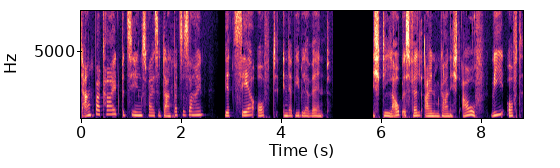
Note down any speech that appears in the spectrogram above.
Dankbarkeit bzw. dankbar zu sein wird sehr oft in der Bibel erwähnt. Ich glaube, es fällt einem gar nicht auf, wie oft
